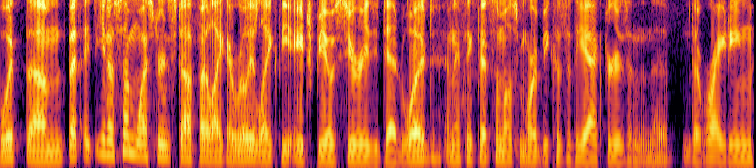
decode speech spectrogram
with um but you know some western stuff i like. I really like the hbo series deadwood and i think that's almost more because of the actors and the the writing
